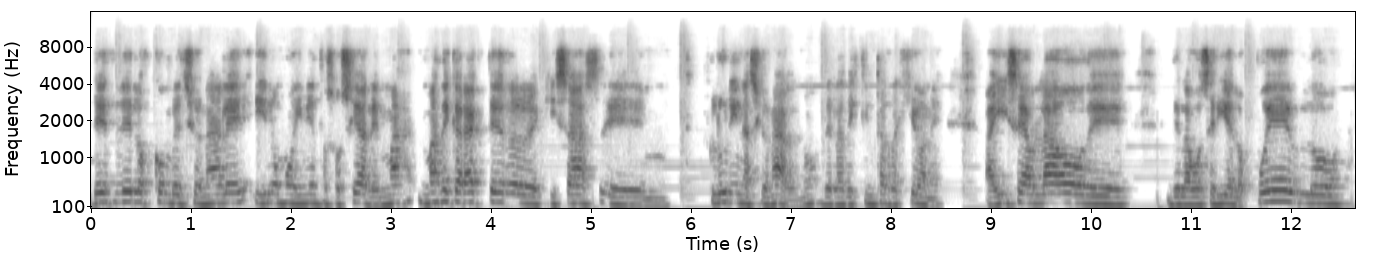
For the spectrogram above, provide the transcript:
desde los convencionales y los movimientos sociales, más, más de carácter eh, quizás eh, plurinacional, ¿no? de las distintas regiones. Ahí se ha hablado de, de la vocería de los pueblos,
